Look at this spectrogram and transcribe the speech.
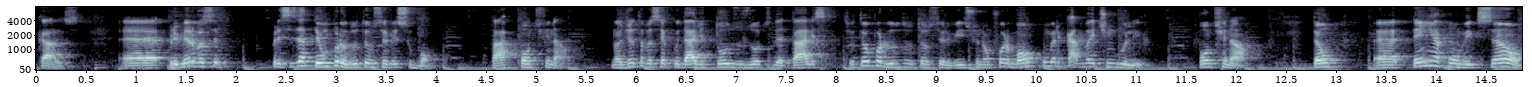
Carlos. É, primeiro você precisa ter um produto ou um serviço bom, tá? Ponto final. Não adianta você cuidar de todos os outros detalhes. Se o teu produto ou o teu serviço não for bom, o mercado vai te engolir. Ponto final. Então, é, tenha convicção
